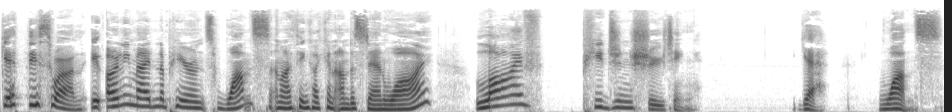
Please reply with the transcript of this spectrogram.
get this one. It only made an appearance once, and I think I can understand why. Live pigeon shooting. Yeah, once.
